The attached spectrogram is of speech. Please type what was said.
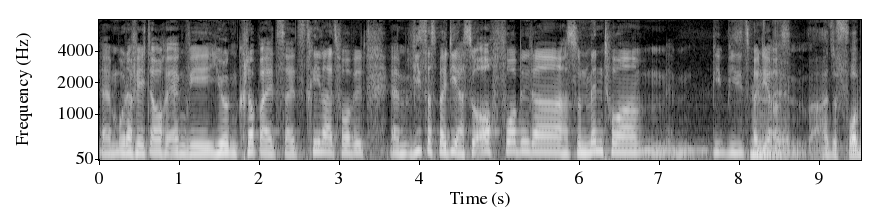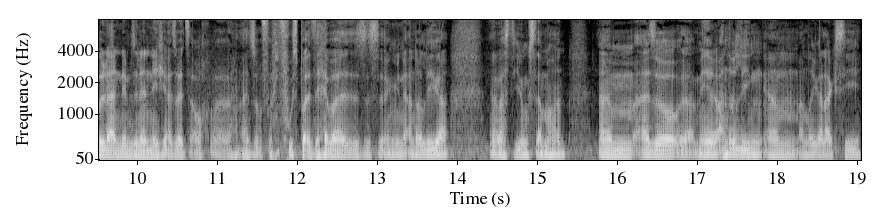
ähm, oder vielleicht auch irgendwie Jürgen Klopp als, als Trainer, als Vorbild. Ähm, wie ist das bei dir? Hast du auch Vorbilder? Hast du einen Mentor? Wie, wie sieht es bei hm, dir aus? Also Vorbilder in dem Sinne nicht, also jetzt auch, äh, also Fußball selber, es ist irgendwie eine andere Liga, äh, was die Jungs da machen. Ähm, also, oder mehrere andere Ligen, ähm, andere Galaxie.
